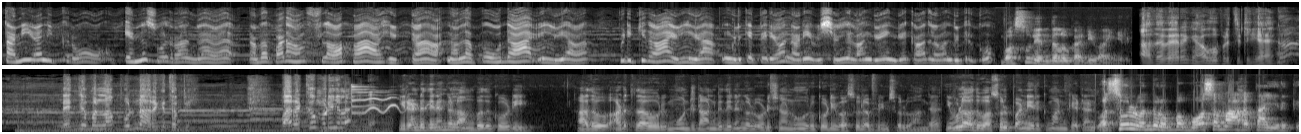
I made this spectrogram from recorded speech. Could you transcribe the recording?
தனியா நிக்கிறோம். என்ன சொல்றாங்க? நம்ம படம் ஃப்ளாப்பா ஹிட்டா நல்லா போகுதா இல்லையா? பிடிக்குதா இல்லையா? உங்களுக்கே தெரியும் நிறைய விஷயங்கள் அங்கே இங்கே காதுல வந்துட்டு இருக்கும். வசூல் எந்த அளவுக்கு அடி வாங்கியிருக்கு? அத வேற ஞாபகப்படுத்திட்டீங்க. நெஞ்சமெல்லாம் பொண்ணா இருக்கு தம்பி. மறக்க முடியல. இரண்டு தினங்கள் ஐம்பது கோடி. அதோ அடுத்ததாக ஒரு மூன்று நான்கு தினங்கள் ஓடிச்சுன்னா நூறு கோடி வசூல் அப்படின்னு சொல்லுவாங்க. இவ்வளோ அது வசூல் பண்ணியிருக்குமான்னு கேட்டேன் வசூல் வந்து ரொம்ப மோசமாகத்தான் இருக்கு.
